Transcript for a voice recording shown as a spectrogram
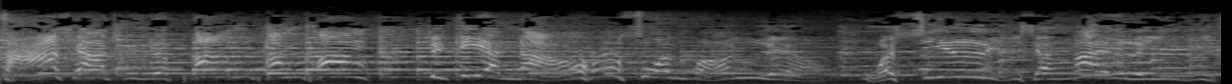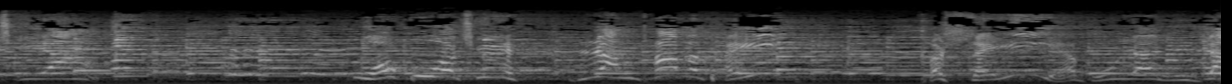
砸下去，砰砰砰，这电脑算完了，我心里像挨了一枪。我过去让他们赔，可谁也不认账，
